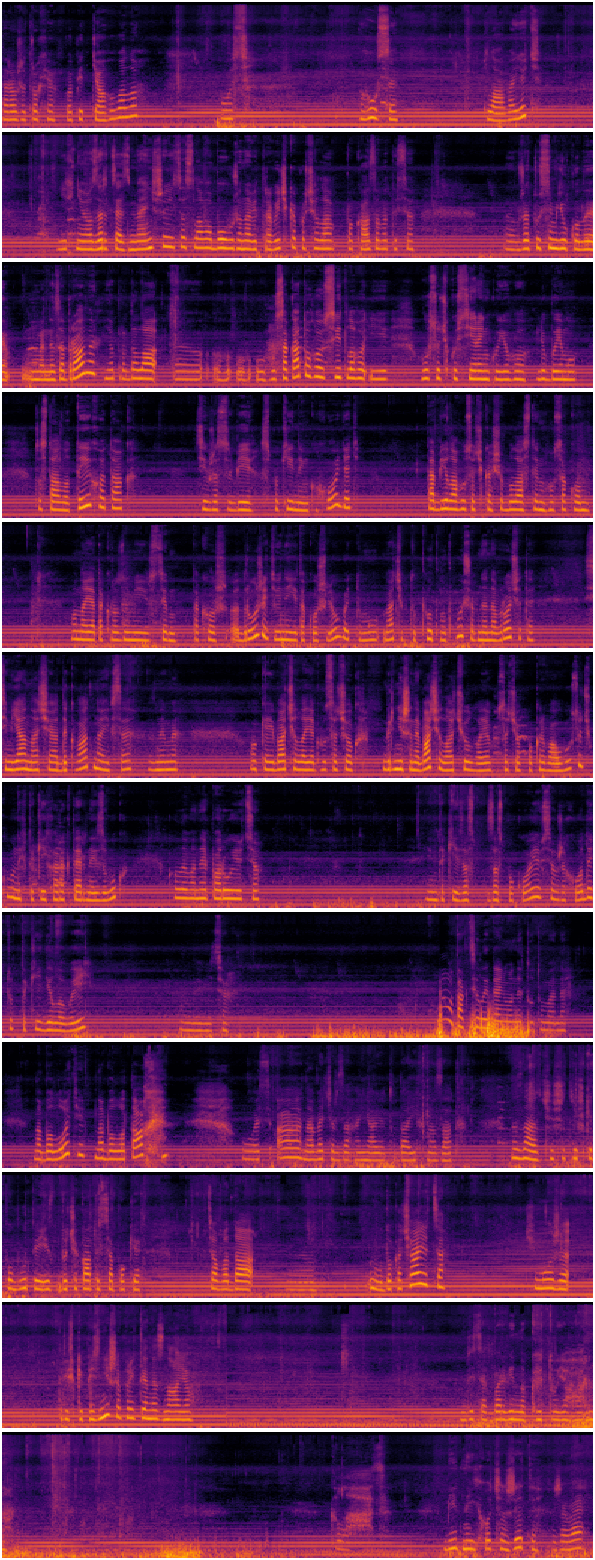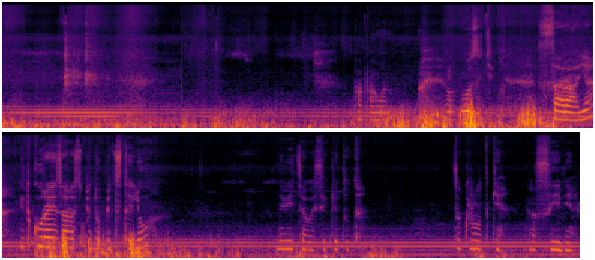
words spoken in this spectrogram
зараз вже трохи попідтягувала. Ось гуси плавають. Їхнє озерце зменшується, слава Богу, вже навіть травичка почала показуватися. Е, Вже ту сім'ю, коли мене забрали, я продала е, гу- гу- гусака того світлого і гусочку сіреньку його любиму. То стало тихо так. Ці вже собі спокійненько ходять. Та біла гусочка, що була з тим гусаком, вона, я так розумію, з цим також е, дружить, він її також любить, тому начебто тут, щоб не наврочити. Сім'я наче адекватна і все з ними окей. Бачила, як гусачок, вірніше не бачила, а чула, як гусачок покривав гусочку. У них такий характерний звук, коли вони паруються. Він такий заспокоївся, вже ходить тут такий діловий. Дивіться. Ну, отак цілий день вони тут у мене на болоті, на болотах. Ось, а на вечір заганяю туди їх назад. Не знаю, чи ще трішки побути і дочекатися, поки ця вода ну, докачається. Чи може трішки пізніше прийти, не знаю. Дивіться, як барвінок квітує гарно. Клас. Бідний хоче жити, живе. Папа вон возить сарая від курей. Зараз піду під стелю. Дивіться, ось які тут цукротки красиві.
